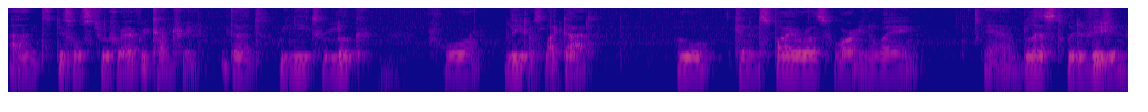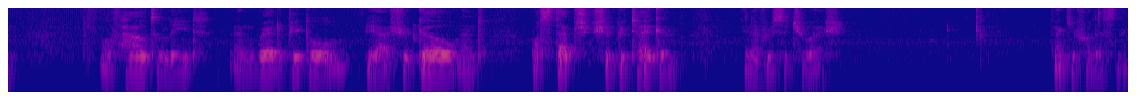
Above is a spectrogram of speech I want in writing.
And this holds true for every country, that we need to look for leaders like that, who can inspire us, who are in a way yeah, blessed with a vision of how to lead and where the people yeah, should go and what steps should be taken in every situation. Thank you for listening.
